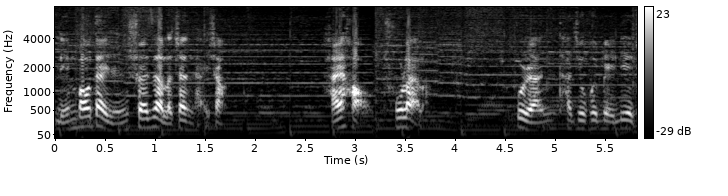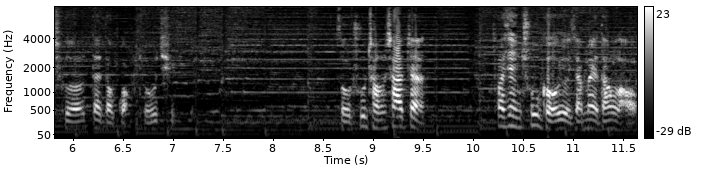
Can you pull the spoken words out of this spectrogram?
连包带人摔在了站台上。还好出来了，不然他就会被列车带到广州去。走出长沙站，发现出口有家麦当劳，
